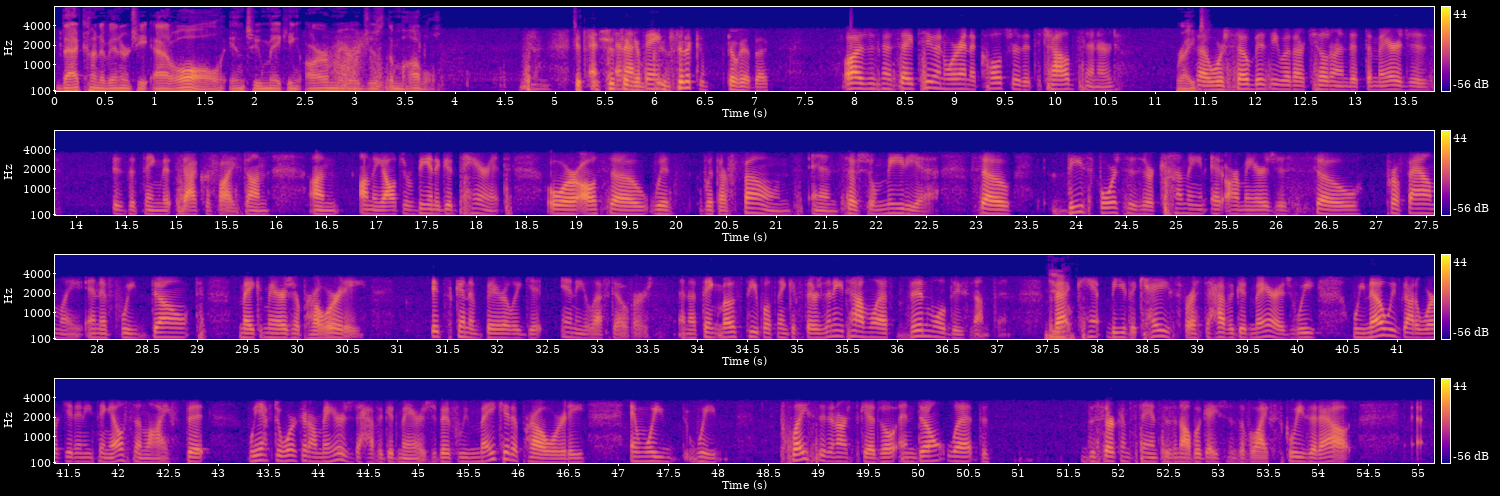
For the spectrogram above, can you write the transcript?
that kind of energy at all into making our marriages the model. It's, And- it's just and I like, think- instead of go ahead, Beck. Well, I was just going to say too, and we're in a culture that's child-centered. Right. So we're so busy with our children that the marriage is is the thing that's sacrificed on on on the altar of being a good parent, or also with with our phones and social media. So these forces are coming at our marriages so profoundly, and if we don't make marriage a priority, it's going to barely get any leftovers. And I think most people think if there's any time left, then we'll do something. But Yeah. that can't be the case for us to have a good marriage. We we know we've got to work at anything else in life, but we have to work at our marriage to have a good marriage. But if we make it a priority and we we place it in our schedule and don't let the the circumstances and obligations of life squeeze it out,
